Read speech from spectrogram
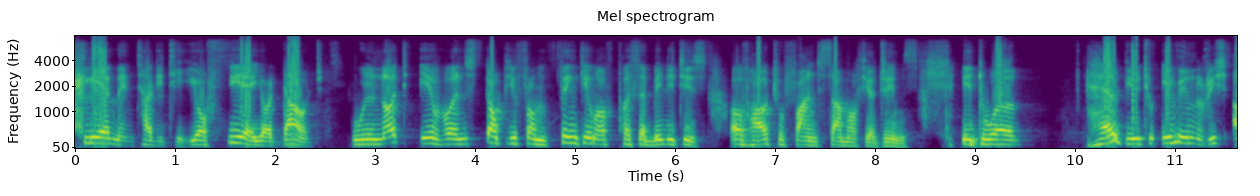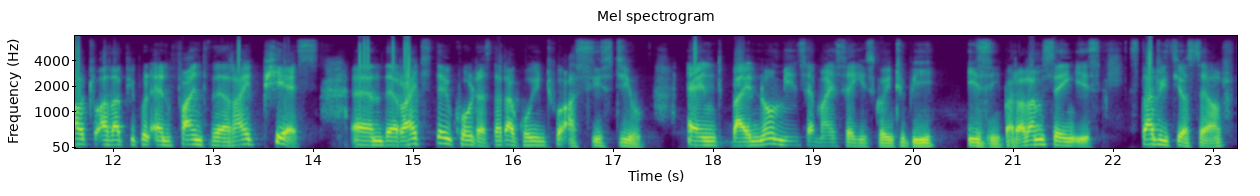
clear mentality. Your fear, your doubt will not even stop you from thinking of possibilities of how to fund some of your dreams. It will help you to even reach out to other people and find the right peers and the right stakeholders that are going to assist you. And by no means am I saying it's going to be easy. But what I'm saying is start with yourself,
